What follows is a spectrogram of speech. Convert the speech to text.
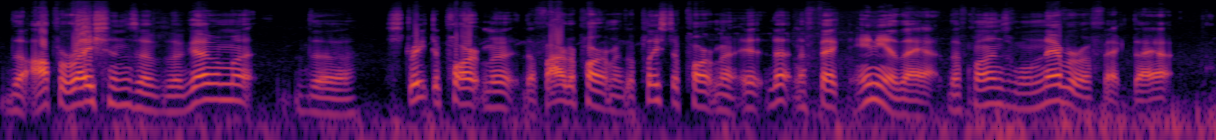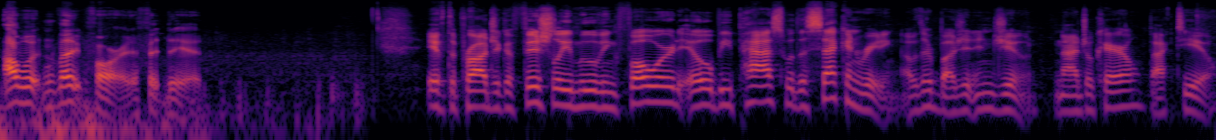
the operations of the government, the street department, the fire department, the police department. It doesn't affect any of that. The funds will never affect that. I wouldn't vote for it if it did. If the project officially moving forward, it will be passed with a second reading of their budget in June. Nigel Carol, back to you.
